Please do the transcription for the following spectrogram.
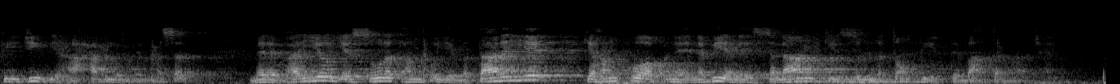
فی جی بہا حبل میں مسد۔ میرے بھائیوں یہ صورت ہم کو یہ بتا رہی ہے کہ ہم کو اپنے نبی علیہ السلام کی سنتوں کی اتباع کرنا چاہیے،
